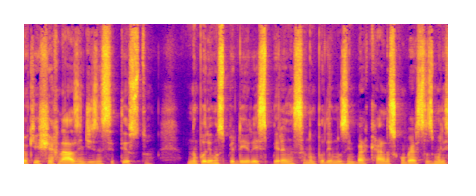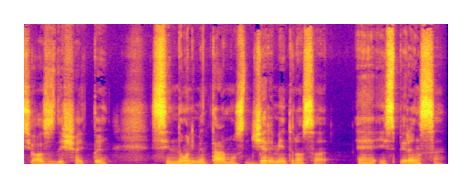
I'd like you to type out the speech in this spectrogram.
É o que Shernazin diz nesse texto. Não podemos perder a esperança, não podemos embarcar nas conversas maliciosas de shaitan. Se não alimentarmos diariamente nossa é, esperança,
